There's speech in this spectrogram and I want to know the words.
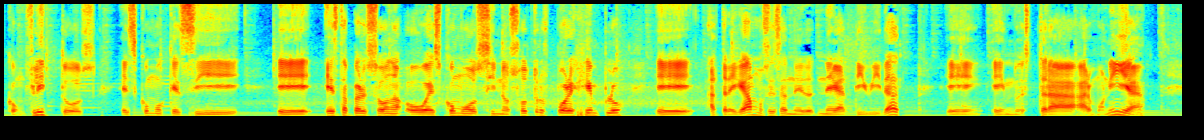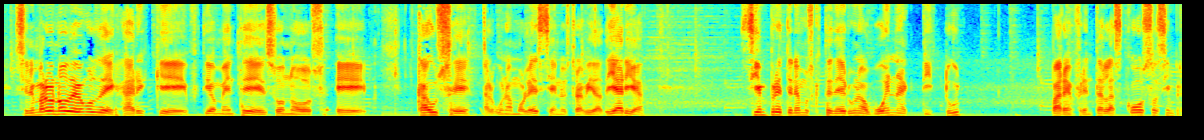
conflictos. Es como que si eh, esta persona o es como si nosotros, por ejemplo, eh, atraigamos esa negatividad en nuestra armonía. Sin embargo, no debemos dejar que efectivamente eso nos cause alguna molestia en nuestra vida diaria. Siempre tenemos que tener una buena actitud para enfrentar las cosas, siempre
